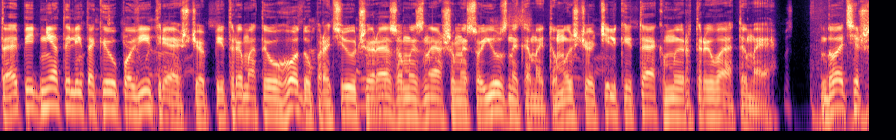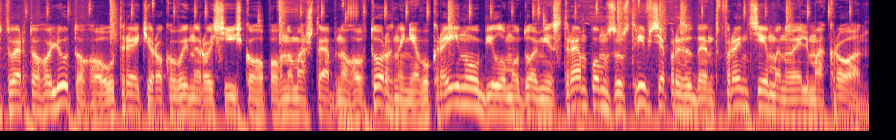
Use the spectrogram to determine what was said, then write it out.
та підняти літаки у повітря, щоб підтримати угоду, працюючи разом із нашими союзниками, тому що тільки так мир триватиме. 24 лютого, у треті роковини російського повномасштабного вторгнення в Україну у Білому домі з Трампом зустрівся президент Франції Еммануель Макрон.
